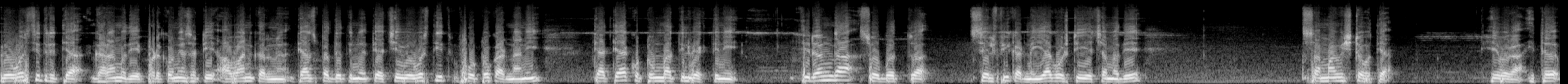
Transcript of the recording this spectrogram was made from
व्यवस्थितरित्या घरामध्ये फडकवण्यासाठी आवाहन करणं त्याच पद्धतीनं त्याचे व्यवस्थित फोटो काढणं आणि त्या त्या कुटुंबातील व्यक्तीने तिरंगासोबतचा सेल्फी काढणे या गोष्टी याच्यामध्ये समाविष्ट होत्या. हे बघा इथं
